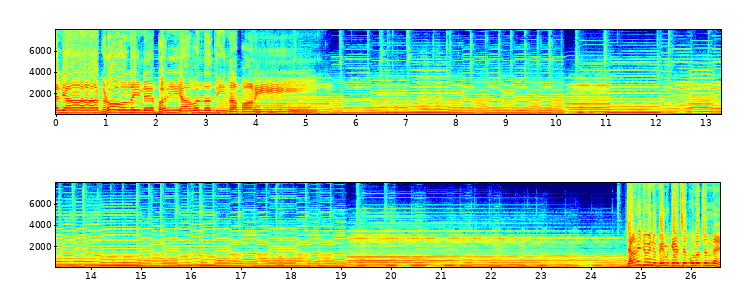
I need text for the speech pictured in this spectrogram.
અલ્યા ઘડો લઈને ભરી આવ નદીના પાણી. જાણી જોઈને ભીમ કહે છે પુલોચનને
